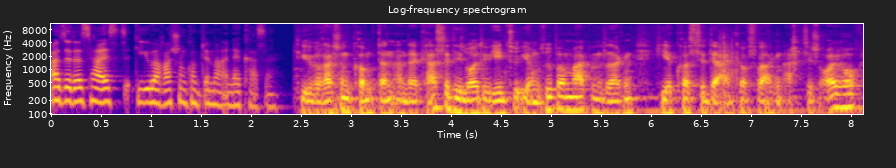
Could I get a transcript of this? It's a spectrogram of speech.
Also das heißt, die Überraschung kommt immer an der Kasse. Die Überraschung kommt dann an der Kasse. Die Leute gehen zu ihrem Supermarkt und sagen, hier kostet der Einkaufswagen 80 Euro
